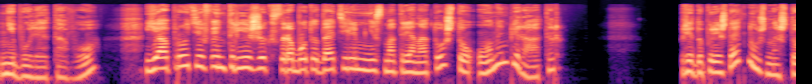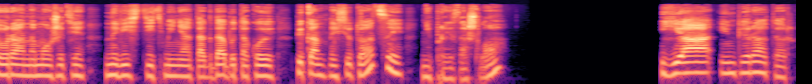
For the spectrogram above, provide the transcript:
не более того. Я против интрижек с работодателем, несмотря на то, что он император. Предупреждать нужно, что рано можете навестить меня, тогда бы такой пикантной ситуации не произошло. Я император,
